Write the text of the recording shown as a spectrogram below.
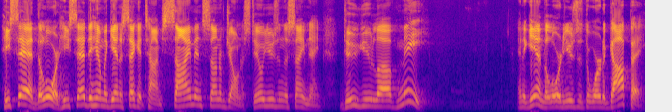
He said, the Lord, he said to him again a second time, Simon, son of Jonah, still using the same name, do you love me? And again, the Lord uses the word agape.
